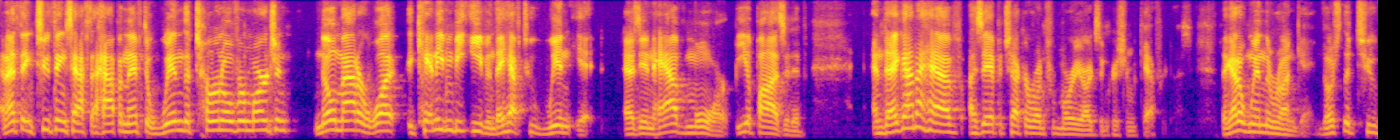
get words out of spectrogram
And I think two things have to happen. They have to win the turnover margin, no matter what. It can't even be even. They have to win it, as in have more, be a positive And they got to have Isaiah Pacheco run for more yards than Christian McCaffrey does. They got to win the run game. Those are the two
